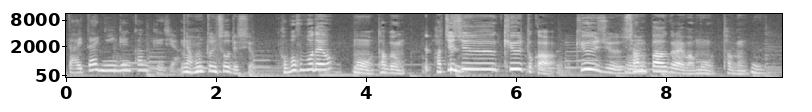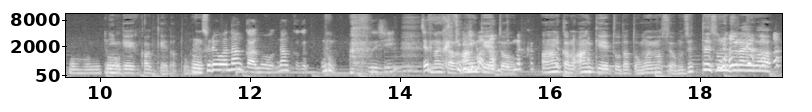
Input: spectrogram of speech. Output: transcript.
大体人間関係じゃん。いや本当にそうですよ。ほぼほぼだよ。もう多分89とか93%ぐらいはもう多分人間関係だと思う、うん、それはなんかあのなんかの数字？じ ゃなんかのアンケート今なんかのアンケートだと思いますよ。もう絶対そのぐらいは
